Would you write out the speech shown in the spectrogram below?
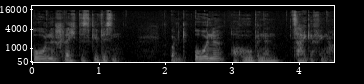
ohne schlechtes Gewissen und ohne erhobenen Zeigefinger.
